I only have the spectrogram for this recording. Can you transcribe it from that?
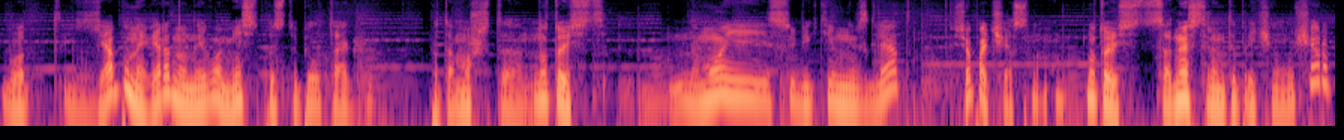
вот я бы, наверное, на его месте поступил так же. Потому что, ну, то есть, на мой субъективный взгляд, все по-честному. Ну, то есть, с одной стороны, ты причинил ущерб,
